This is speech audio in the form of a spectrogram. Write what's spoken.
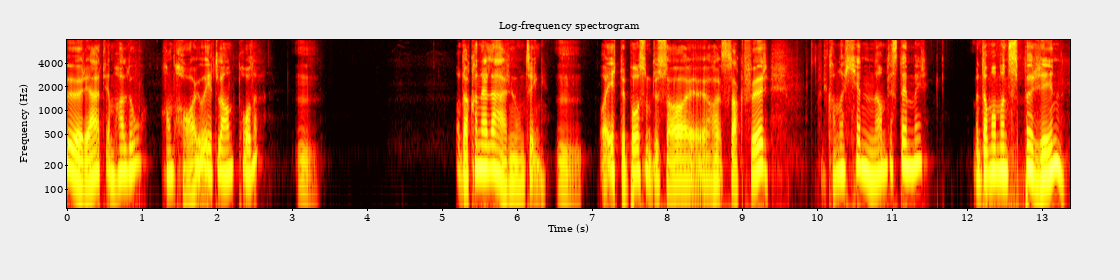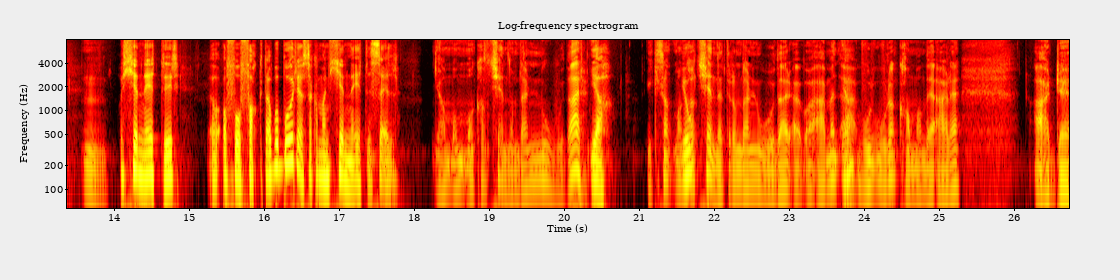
hører jeg at hallo, han har jo et eller annet på det. Mm. Og da kan jeg lære noen ting. Mm. Og etterpå, som du sa, eh, har sagt før, vi kan jo kjenne om det stemmer. Men da må man spørre inn Mm. og kjenne etter, og få fakta på bordet, så kan man kjenne etter selv. Ja, man, man kan kjenne om det er noe der. Ja. Ikke sant? Man Jo. kan kjenne etter om det er noe der. Er, er- men Ja. hvor, hvordan kan man det? Er det, er det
